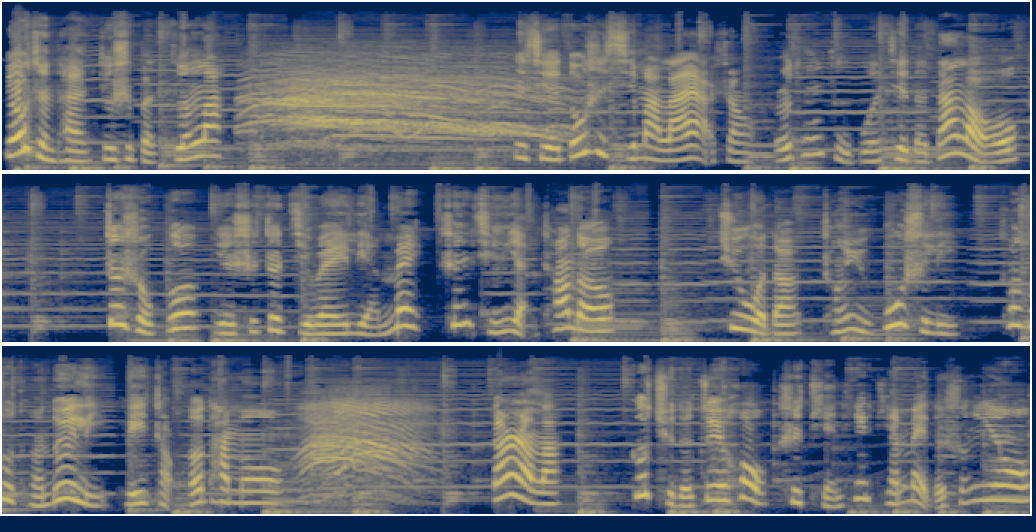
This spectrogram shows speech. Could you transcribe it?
标准探就是本尊啦。这些都是喜马拉雅上儿童主播界的大佬哦。这首歌也是这几位联袂深情演唱的哦。去我的成语故事里。创作团队里可以找到他们哦。当然了，歌曲的最后是甜甜甜美的声音哦。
